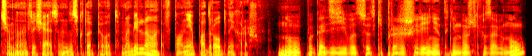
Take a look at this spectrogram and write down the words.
чем оно отличается на десктопе от мобильного. Вполне подробно и хорошо. Ну, погоди, вот все-таки про расширение ты немножечко загнул.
